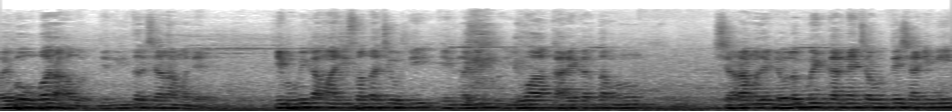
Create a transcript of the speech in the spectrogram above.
वैभव उभं राहावं जे इतर शहरामध्ये आहे. ही भूमिका माझी स्वतःची होती. एक नवीन युवा कार्यकर्ता म्हणून शहरामध्ये डेव्हलपमेंट करण्याच्या उद्देशाने मी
